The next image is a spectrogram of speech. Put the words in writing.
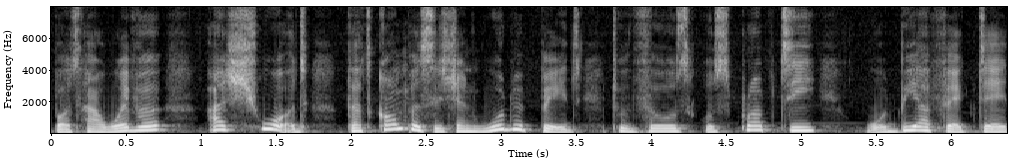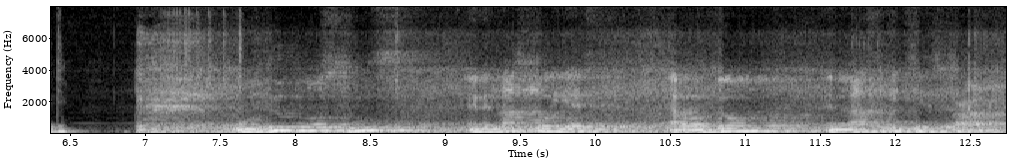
but however, assured that compensation would be paid to those whose property would be affected. We built more schools in the last four years than we've done in the last eight years prior.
